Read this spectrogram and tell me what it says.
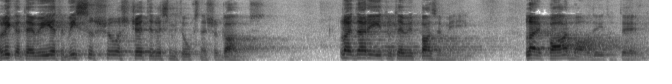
lika tev iet visus šos 40 tūkstošu gadus, lai darītu tevi pazemīgu, lai pārbaudītu tevi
